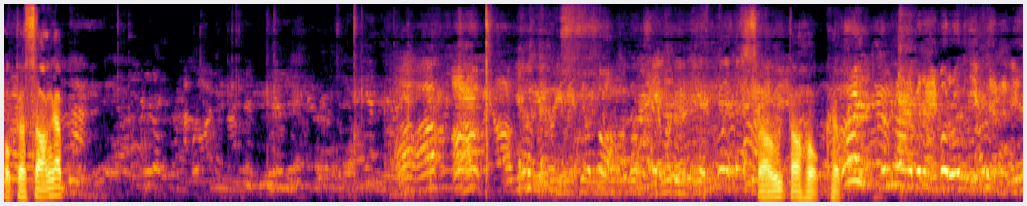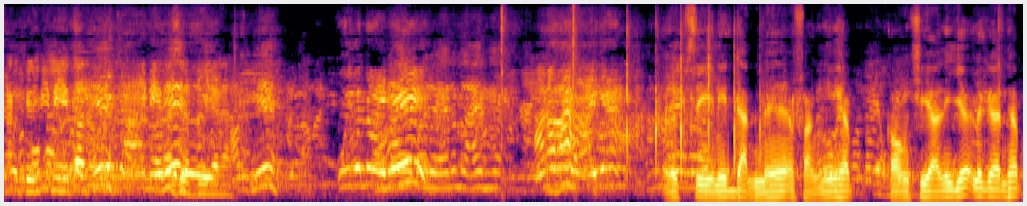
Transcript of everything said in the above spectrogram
หกต่อสองครับ สองต่อหกครับถึงพี่เมย์ก็พี่เมย์ก็เสือกดีแล้วนะ FC นี่ดันนะฮะฝั่งนี้ครับ กองเชียร์นี่เยอะเหลือเกินครับ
